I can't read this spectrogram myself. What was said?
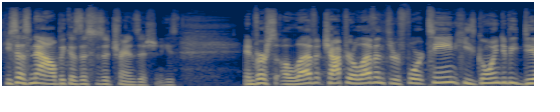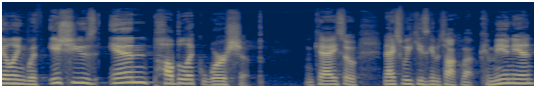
He says now because this is a transition. He's in verse 11, chapter 11 through 14, he's going to be dealing with issues in public worship. Okay, so next week he's going to talk about communion, and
